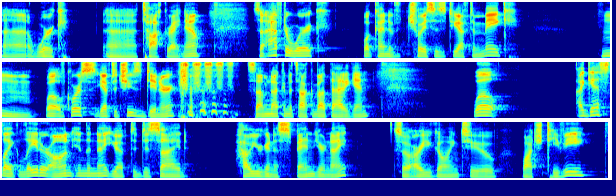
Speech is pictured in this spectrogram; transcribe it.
uh, work uh, talk right now. So, after work, what kind of choices do you have to make? Hmm. Well, of course, you have to choose dinner. so, I'm not going to talk about that again. Well, I guess like later on in the night, you have to decide how you're going to spend your night. So, are you going to watch TV? Are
